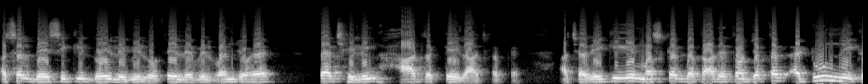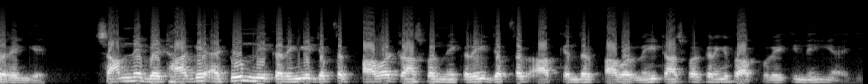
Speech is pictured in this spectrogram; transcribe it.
असल बेसिक की दो लेवल होते हैं। लेवल वन जो है टच हीलिंग हाथ रख के इलाज करते हैं। अच्छा रेकी, ये मस्कक बता देता हूँ, जब तक अटून नहीं करेंगे, सामने बैठा के अटून नहीं करेंगे, जब तक पावर ट्रांसफ़र नहीं करेंगे, जब तक आपके अंदर पावर नहीं ट्रांसफ़र करेंगे तो आपको रेकी नहीं आएगी।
